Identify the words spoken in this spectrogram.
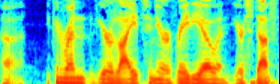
uh, you can run your lights and your radio and your stuff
